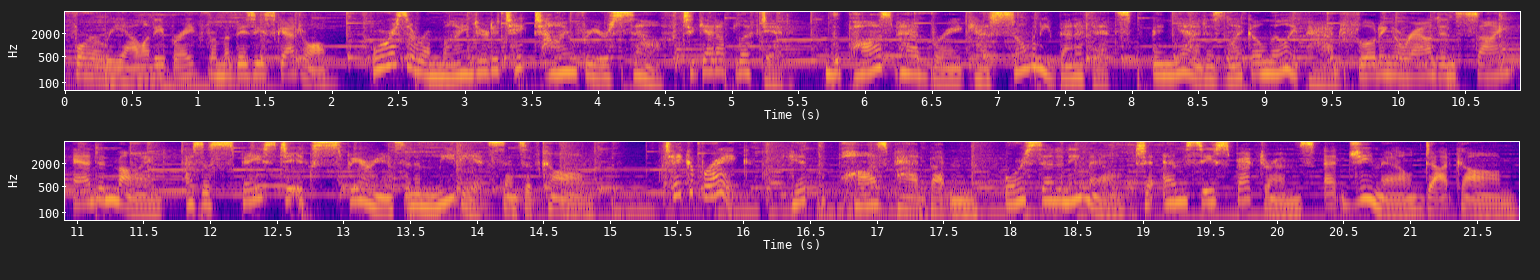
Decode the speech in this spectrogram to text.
for a reality break from a busy schedule, or as a reminder to take time for yourself to get uplifted. The pause pad break has so many benefits and yet is like a lily pad floating around in sight and in mind as a space to experience an immediate sense of calm. take a break, hit the pause pad button, or send an email to mcspectrums at gmail.com.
